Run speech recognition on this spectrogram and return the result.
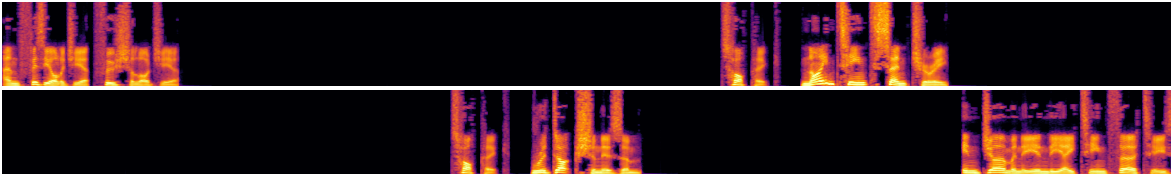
and physiologia, physiologia. Topic: 19th century. Topic: Reductionism. In Germany in the 1830s,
